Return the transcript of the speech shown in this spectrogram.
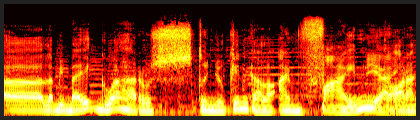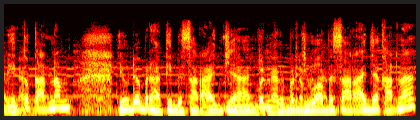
eh, lebih baik gue harus tunjukin kalau I'm fine Iya, ke iya, orang iya, itu iya. karena ya udah berhati besar aja, gitu, Bener, berjiwa bener. besar aja karena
